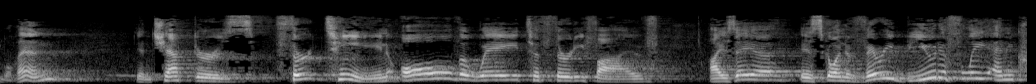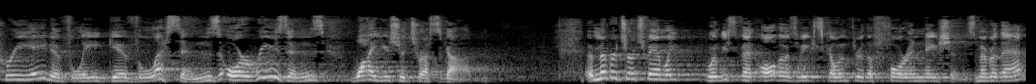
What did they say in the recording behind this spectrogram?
Well, then, in chapters 13 all the way to 35, Isaiah is going to very beautifully and creatively give lessons or reasons why you should trust God. Remember, church family, when we spent all those weeks going through the foreign nations? Remember that?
